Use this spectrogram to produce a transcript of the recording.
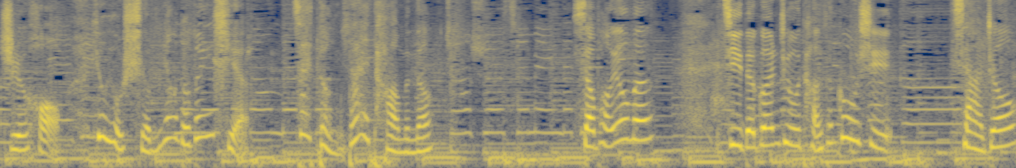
之后又有什么样的危险在等待他们呢？小朋友们，记得关注糖糖故事，下周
